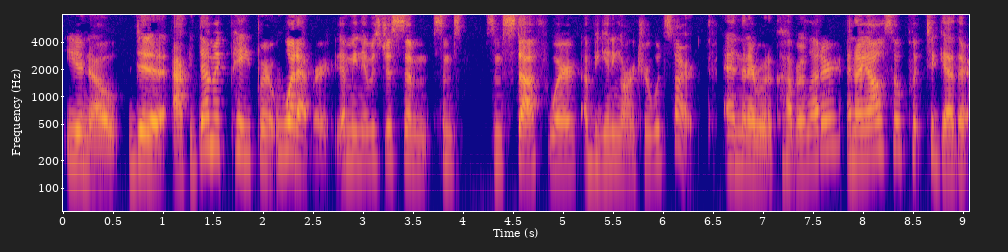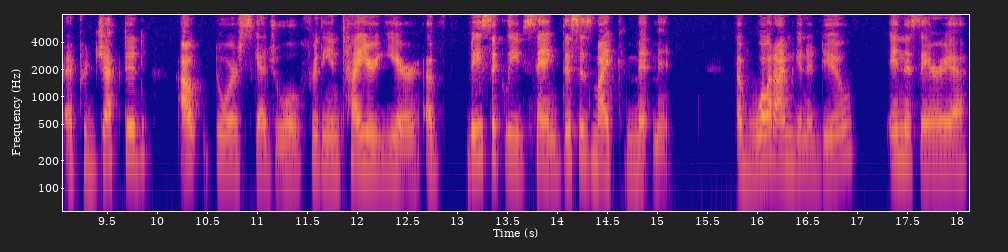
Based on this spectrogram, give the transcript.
you know did an academic paper whatever i mean it was just some some some stuff where a beginning archer would start. And then I wrote a cover letter and I also put together a projected outdoor schedule for the entire year of basically saying this is my commitment of what I'm going to do in this area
